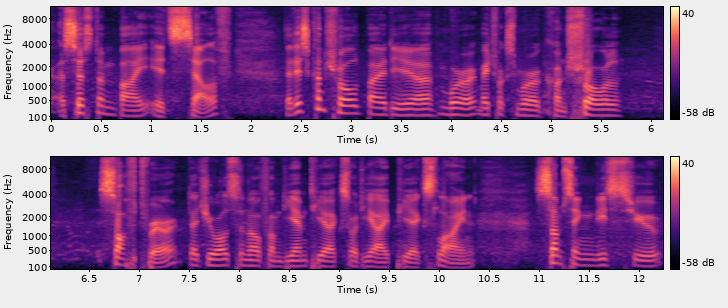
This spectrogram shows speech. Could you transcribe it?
a system by itself that is controlled by the uh, Matrox Mura control software that you also know from the MPX or the IPX line something needs you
